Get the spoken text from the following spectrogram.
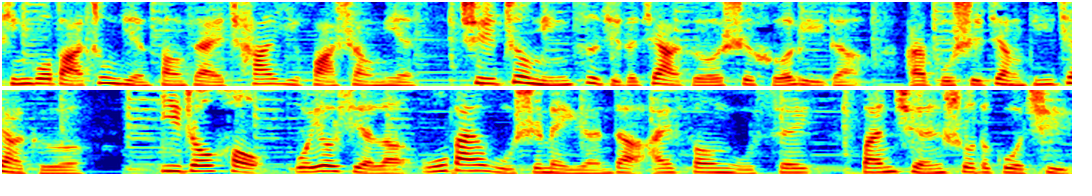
苹果把重点放在差异化上面，去证明自己的价格是合理的，而不是降低价格。一周后，我又写了五百五十美元的 iPhone 五 C，完全说得过去。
